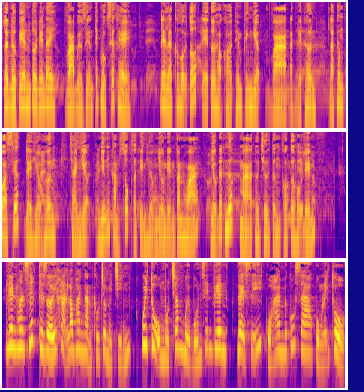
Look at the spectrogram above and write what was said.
Lần đầu tiên tôi đến đây và biểu diễn tiết mục siếc hề. Đây là cơ hội tốt để tôi học hỏi thêm kinh nghiệm và đặc biệt hơn là thông qua siếc để hiểu hơn, trải nghiệm những cảm xúc và tìm hiểu nhiều nền văn hóa, nhiều đất nước mà tôi chưa từng có cơ hội đến. Liên hoan siếc Thế giới Hạ Long 2019 quy tụ 114 diễn viên, nghệ sĩ của 20 quốc gia vùng lãnh thổ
